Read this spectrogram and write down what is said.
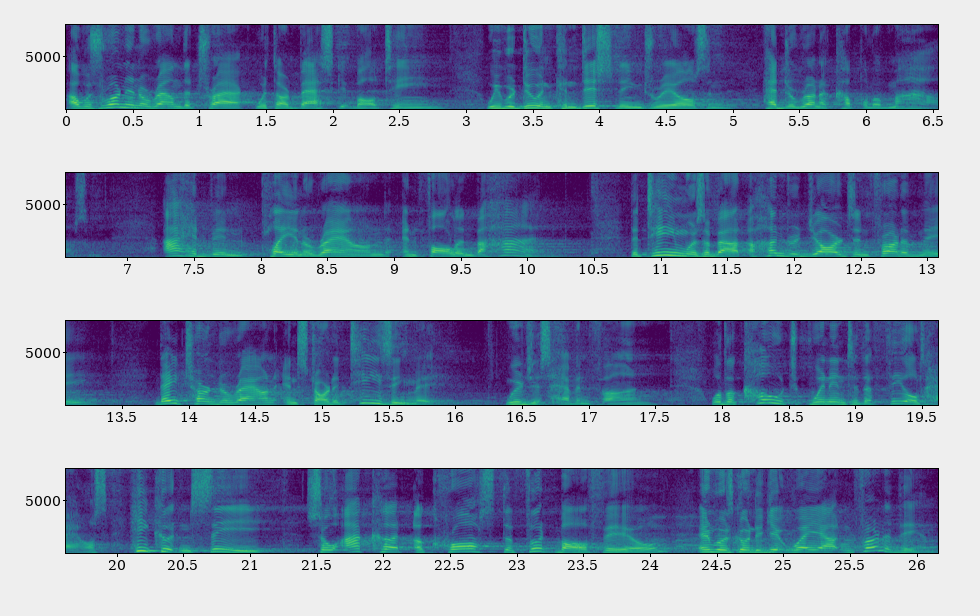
I was running around the track with our basketball team. We were doing conditioning drills and had to run a couple of miles. I had been playing around and fallen behind. The team was about 100 yards in front of me. They turned around and started teasing me. We were just having fun. Well, the coach went into the field house. He couldn't see so I cut across the football field and was going to get way out in front of them.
